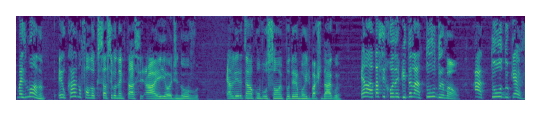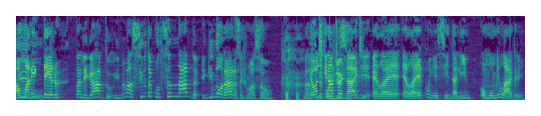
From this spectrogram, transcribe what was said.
Mas, mano, o cara não falou que se ela se conectasse a Iwa de novo, ela iria ter uma convulsão e poderia morrer debaixo d'água. Ela tá se conectando a tudo, irmão. A tudo que é vivo. Ao mar inteiro. Tá ligado? E mesmo assim não tá acontecendo nada. Ignorar essa informação. Na- Eu acho que, na disso. verdade, ela é, ela é conhecida ali como um milagre,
